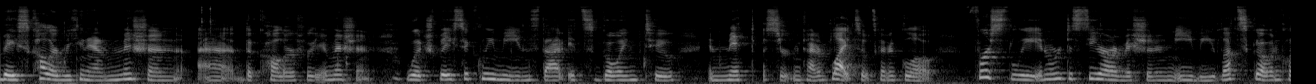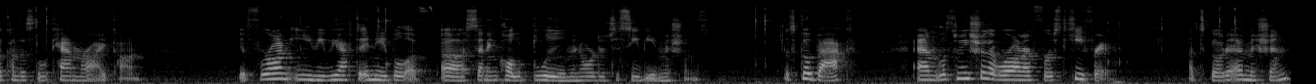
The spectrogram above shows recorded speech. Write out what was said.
base color, we can add emission, uh, the color for the emission, which basically means that it's going to emit a certain kind of light, so it's going to glow. Firstly, in order to see our emission in Eevee, let's go and click on this little camera icon. If we're on Eevee, we have to enable a, a setting called bloom in order to see the emissions. Let's go back and let's make sure that we're on our first keyframe. Let's go to emission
